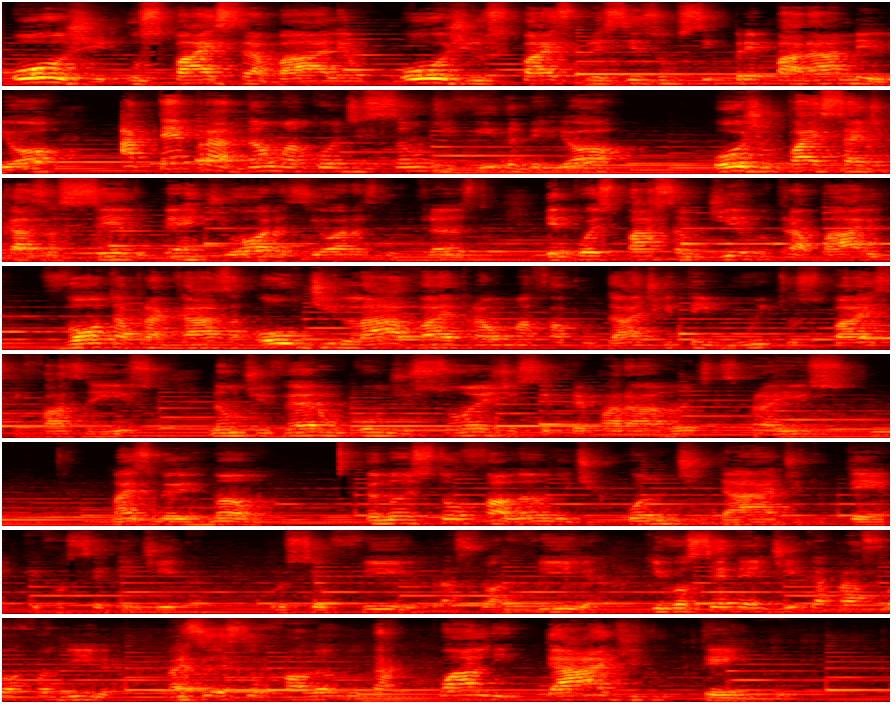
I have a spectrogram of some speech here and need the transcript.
Hoje os pais trabalham, hoje os pais precisam se preparar melhor, até para dar uma condição de vida melhor. Hoje o pai sai de casa cedo, perde horas e horas no trânsito, depois passa o dia no trabalho, volta para casa ou de lá vai para uma faculdade que tem muitos pais que fazem isso, não tiveram condições de se preparar antes para isso. Mas meu irmão, eu não estou falando de quantidade do tempo que você dedica para o seu filho, para sua filha, que você dedica para a sua família, mas eu estou falando da qualidade do tempo.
